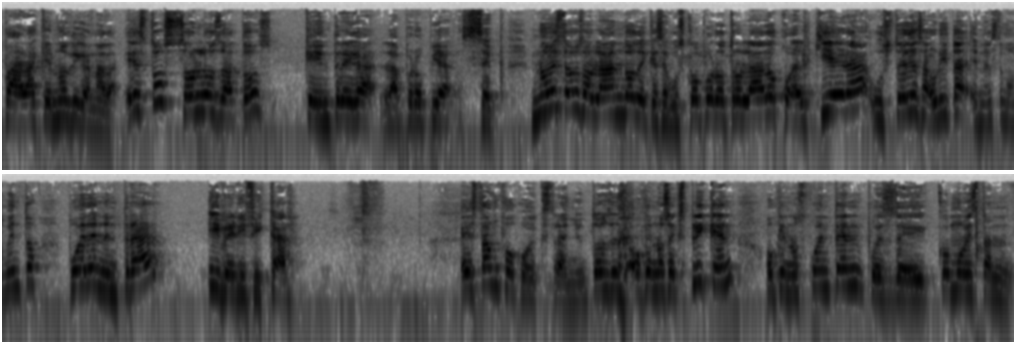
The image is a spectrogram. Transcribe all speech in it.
Para que no diga nada. Estos son los datos que entrega la propia CEP. No estamos hablando de que se buscó por otro lado. Cualquiera, ustedes ahorita en este momento pueden entrar y verificar. Está un poco extraño. Entonces, o que nos expliquen o que nos cuenten, pues, de cómo es tan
